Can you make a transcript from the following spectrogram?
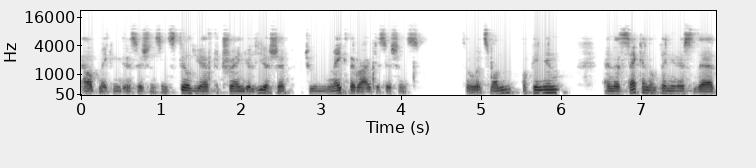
help making the decisions. And still you have to train your leadership to make the right decisions. So that's one opinion. And the second opinion is that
